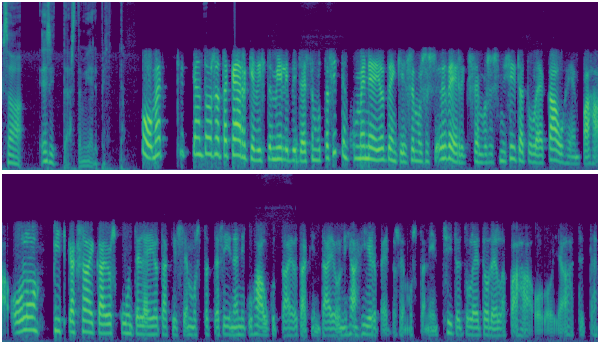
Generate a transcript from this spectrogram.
saa esittää sitä mielipidettä? Oo, mä tykkään toisaalta kärkevistä mielipiteistä, mutta sitten kun menee jotenkin semmoisessa överiksi semmoisessa, niin siitä tulee kauhean paha olo pitkäksi aikaa, jos kuuntelee jotakin semmoista, että siinä niin kuin haukuttaa jotakin tai on ihan hirveätä semmoista, niin siitä tulee todella paha olo ja että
